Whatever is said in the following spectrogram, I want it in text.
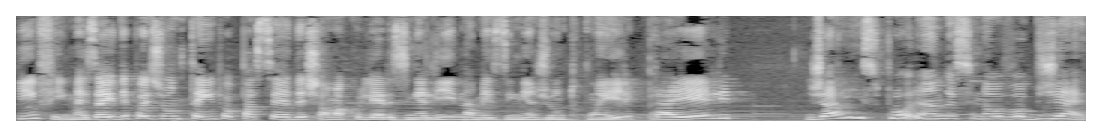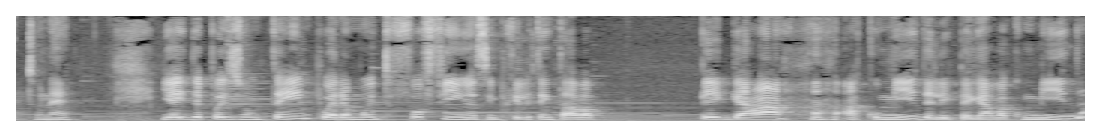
Enfim, mas aí depois de um tempo eu passei a deixar uma colherzinha ali na mesinha junto com ele, para ele já ir explorando esse novo objeto, né? E aí depois de um tempo era muito fofinho, assim, porque ele tentava pegar a comida, ele pegava a comida,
